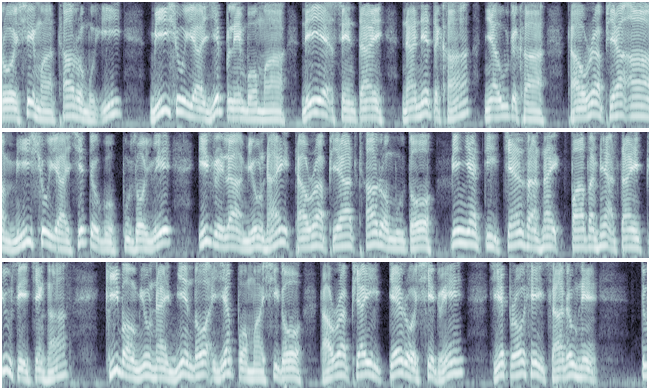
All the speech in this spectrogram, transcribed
တော်ရှေ့မှထားတော်မူ၏မိရှုရာရစ်ပလင်ပေါ်မှာ နေ့ရက်အစဉ်တိုင်းနာနှစ်တခါညဦးတခါထာဝရဘုရားအားမိရှုရာရစ်တို့ကို ပူဇော်၍ဣဒရေလမျိုး၌ထာဝရဘုရားထားတော်မူသောပညတ်တိကျမ်းစာ၌ပါသမျှအတိုင်းပြုစေခြင်းဟာ ဂိဘောင်မြို့၌မြင့်သောအရက်ပေါ်မှရှိသောဒါဝရဖျား၏တဲတော်ရှိတွင်ယေဘရဟိဇာဒုတ်နှင့် သူ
